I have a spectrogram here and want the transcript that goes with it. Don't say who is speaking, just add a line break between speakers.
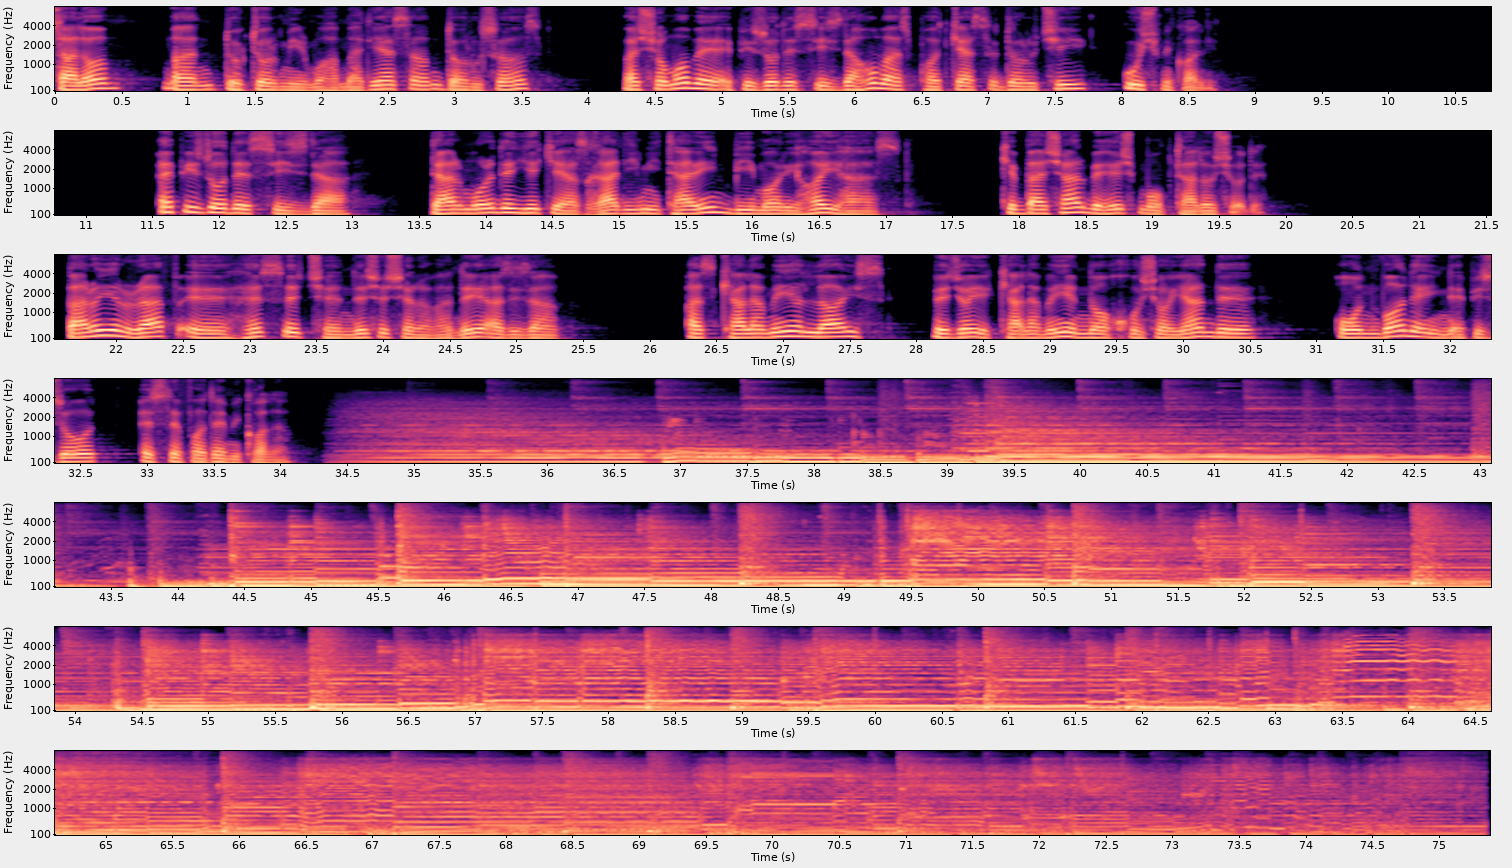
سلام من دکتر میر محمدی هستم داروساز و شما به اپیزود 13 هم از پادکست داروچی گوش می‌کنید. اپیزود 13 در مورد یکی از قدیمی ترین بیماری هایی هست که بشر بهش مبتلا شده. برای رفع حس چندش شنونده عزیزم از کلمه لایس به جای کلمه ناخوشایند عنوان این اپیزود استفاده می کنم.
